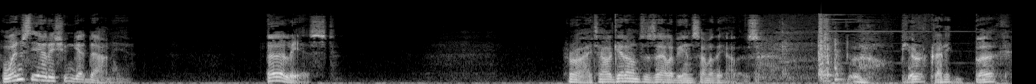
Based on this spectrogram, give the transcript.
When's the earliest you can get down here? Earliest. Right, I'll get on to Zellaby and some of the others. Bureaucratic Burke.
